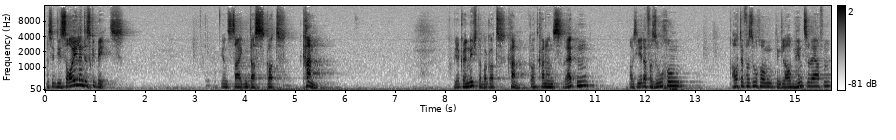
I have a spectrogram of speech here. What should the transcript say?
Das sind die Säulen des Gebets, die uns zeigen, dass Gott kann. Wir können nicht, aber Gott kann. Gott kann uns retten aus jeder Versuchung, auch der Versuchung, den Glauben hinzuwerfen.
